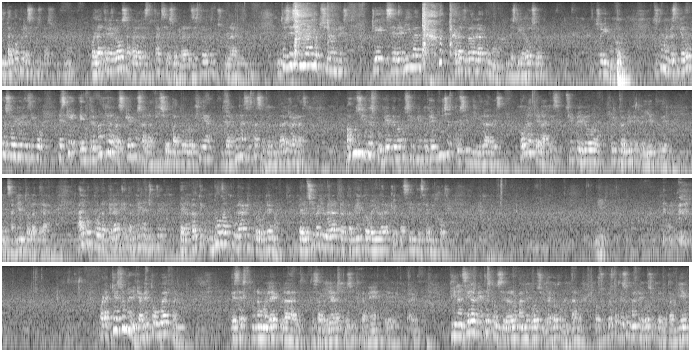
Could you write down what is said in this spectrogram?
y tampoco le hacemos caso. O la trelosa para las ataxias o para las distrofias musculares. Entonces sí hay opciones que se derivan, ahora les voy a hablar como investigador soy, soy inmunólogo. Entonces como investigador que soy yo les digo, es que entre más le rasquemos a la fisiopatología de algunas de estas enfermedades raras, vamos a ir descubriendo y vamos a ir viendo que hay muchas posibilidades colaterales, siempre yo soy ferviente creyente del pensamiento lateral, algo colateral que también ayude terapéutico, no va a curar el problema, pero sí va a ayudar al tratamiento, va a ayudar a que el paciente esté mejor. Ahora, ¿qué es un medicamento huérfano? Esa es una molécula desarrollada específicamente Financieramente es considerado un mal negocio, ya lo comentamos. Por supuesto que es un mal negocio, pero también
